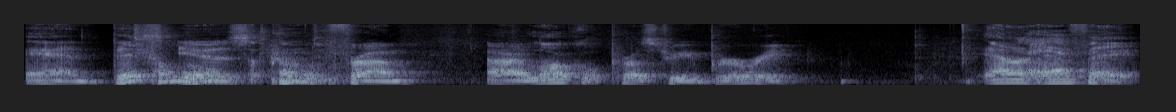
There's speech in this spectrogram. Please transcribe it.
And this is from our local Pearl Street Brewery, El Jefe.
